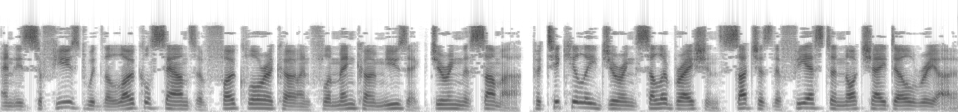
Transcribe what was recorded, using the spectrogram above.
and is suffused with the local sounds of folklorico and flamenco music during the summer, particularly during celebrations such as the Fiesta Noche del Rio.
